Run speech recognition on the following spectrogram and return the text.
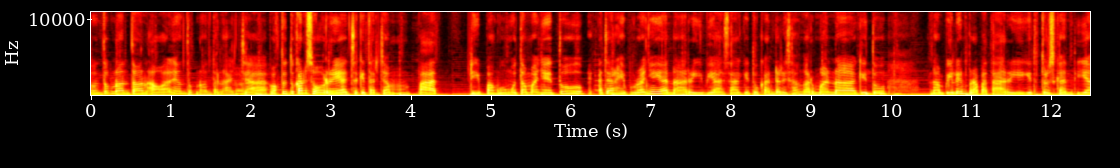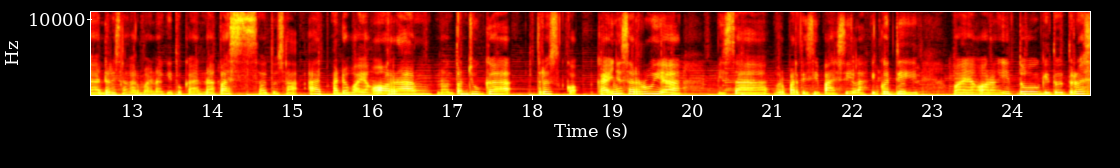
Untuk nonton, awalnya untuk nonton aja. Waktu itu kan sore ya, sekitar jam 4 di panggung utamanya itu acara hiburannya ya nari biasa gitu kan dari sanggar mana gitu nampilin berapa tari gitu terus gantian dari sanggar mana gitu kan. Nah pas suatu saat ada wayang orang nonton juga terus kok kayaknya seru ya bisa berpartisipasi lah ikut di wayang orang itu gitu. Terus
